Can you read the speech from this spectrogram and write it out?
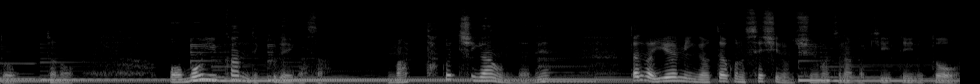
とその思い浮かんでくる絵がさ全く違うんだよね。例えばユーミンが歌うこの「セシの週末」なんか聞いていると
